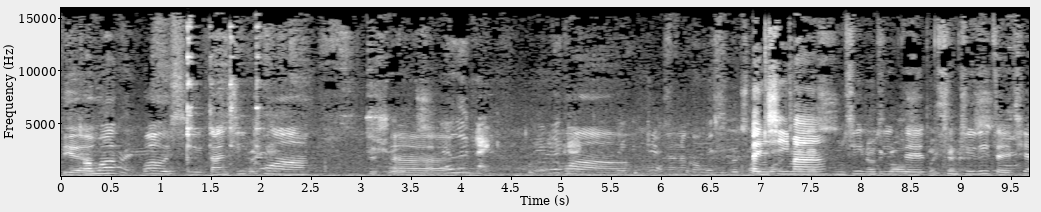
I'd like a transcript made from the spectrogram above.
对啊，我我有时单只看，呃，看。电视吗？不是，不是坐，是不是坐车？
